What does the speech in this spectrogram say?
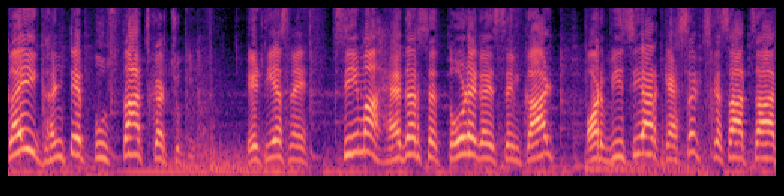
कई घंटे पूछताछ कर चुकी है। एटीएस ने सीमा हैदर से तोड़े गए सिम कार्ड और वीसीआर कैसेट्स के साथ साथ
